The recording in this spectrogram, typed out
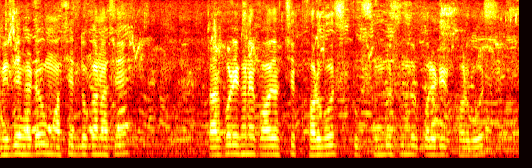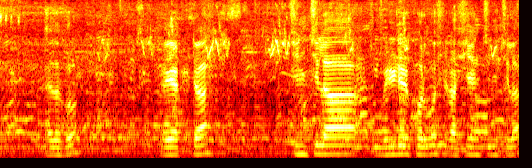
মেদে হাটেও মাছের দোকান আছে। তারপরে এখানে পাওয়া যাচ্ছে খরগোশ, খুব সুন্দর সুন্দর কোয়ালিটির খরগোশ। এই দেখো, এই একটা চিনচিলা ব্রিডের খরগোশ রাশিয়ান চিনচিলা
